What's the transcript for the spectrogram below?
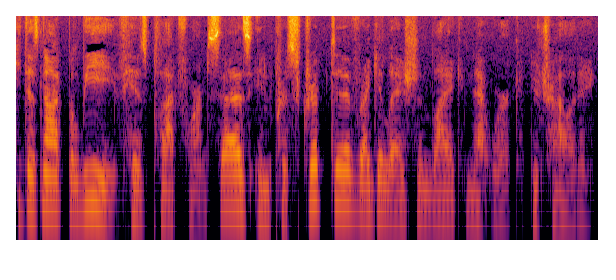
He does not believe, his platform says, in prescriptive regulation like network neutrality.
